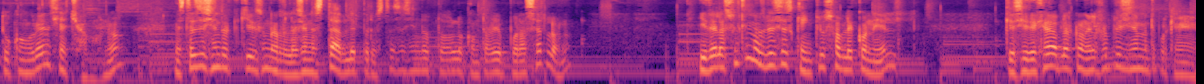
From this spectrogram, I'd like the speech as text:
tu congruencia, chavo, ¿no? Me estás diciendo que quieres una relación estable, pero estás haciendo todo lo contrario por hacerlo, ¿no? Y de las últimas veces que incluso hablé con él, que si dejé de hablar con él fue precisamente porque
